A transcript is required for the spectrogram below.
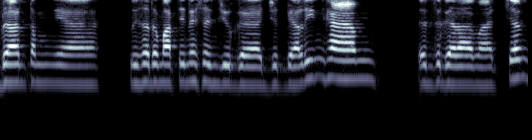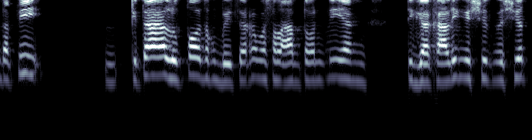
berantemnya Lisandro Martinez dan juga Jude Bellingham dan segala macam. Tapi kita lupa untuk membicarakan masalah Anthony yang tiga kali nge-shoot nge-shoot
